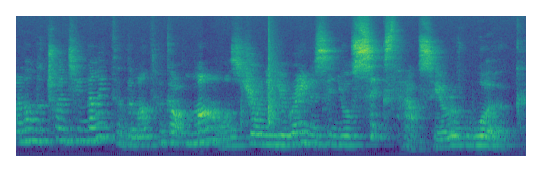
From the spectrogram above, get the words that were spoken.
And on the 29th of the month, we've got Mars joining Uranus in your sixth house here of work.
